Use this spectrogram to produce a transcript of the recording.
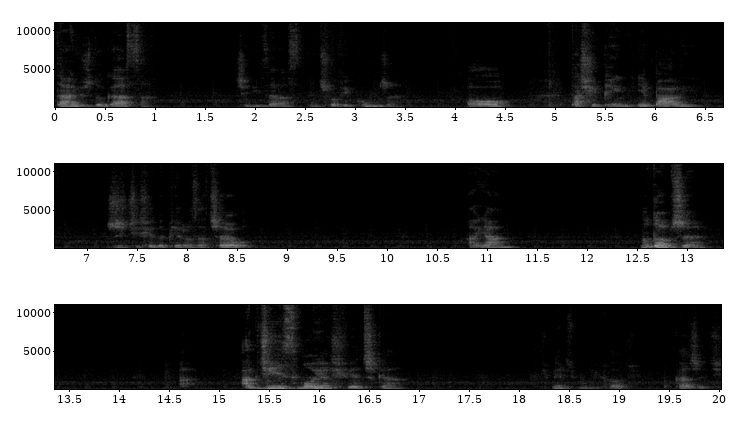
ta już dogasa, czyli zaraz ten człowiek umrze. O, ta się pięknie pali, życie się dopiero zaczęło. A Jan, no dobrze, a, a gdzie jest moja świeczka? Śmierć mówi, chodź, pokażę ci.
